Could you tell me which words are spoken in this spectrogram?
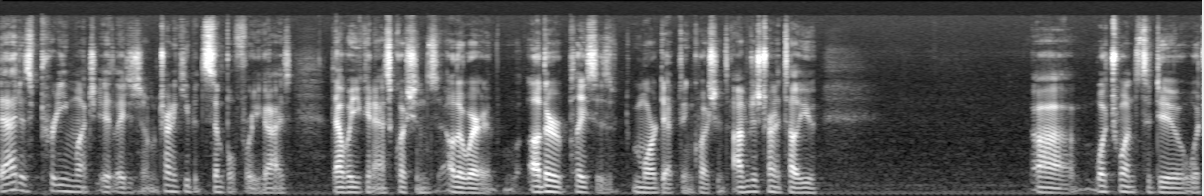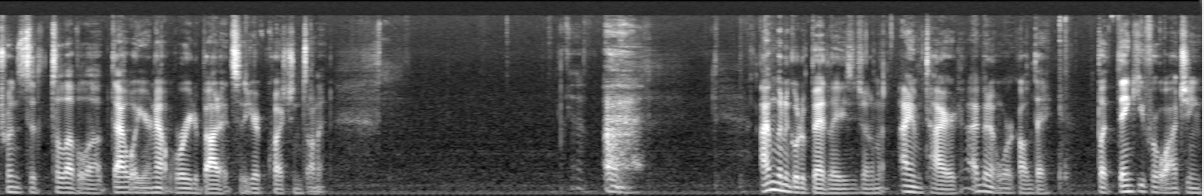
that is pretty much it, ladies and gentlemen. I'm trying to keep it simple for you guys. That way you can ask questions other where other places more depth in questions. I'm just trying to tell you uh, which ones to do, which ones to, to level up. That way you're not worried about it, so you have questions on it. Uh, I'm gonna go to bed, ladies and gentlemen. I am tired. I've been at work all day, but thank you for watching.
